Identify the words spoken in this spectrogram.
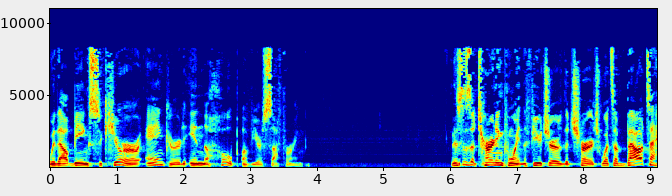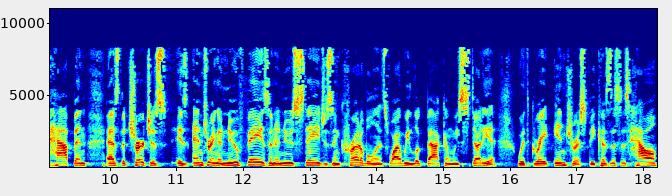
without being secure or anchored in the hope of your suffering. This is a turning point in the future of the church. What's about to happen as the church is, is entering a new phase and a new stage is incredible. And it's why we look back and we study it with great interest because this is how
